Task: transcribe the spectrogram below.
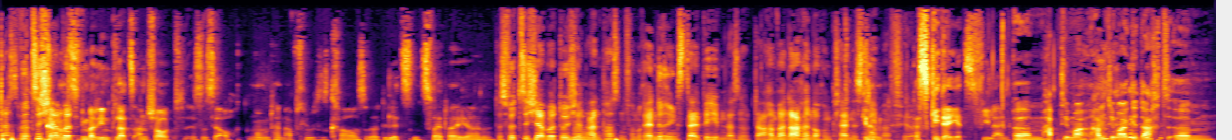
das wird sich wenn man sich den Marienplatz anschaut, ist es ja auch momentan absolutes Chaos oder die letzten zwei, drei Jahre. Das wird sich aber durch ja. ein Anpassen vom Rendering-Style beheben lassen. Und da haben wir nachher noch ein kleines genau. Thema für. Das geht ja jetzt viel einfacher. Ähm, habt ihr mal, habt ihr mal gedacht, ähm,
